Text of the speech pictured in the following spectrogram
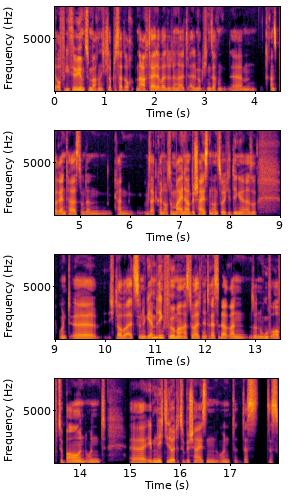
auf Ethereum zu machen. Ich glaube, das hat auch Nachteile, weil du dann halt alle möglichen Sachen ähm, transparent hast und dann kann, wie gesagt, können auch so Miner bescheißen und solche Dinge. Also und äh, ich glaube, als so eine Gambling-Firma hast du halt ein Interesse daran, so einen Ruf aufzubauen und äh, eben nicht die Leute zu bescheißen. Und das, das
